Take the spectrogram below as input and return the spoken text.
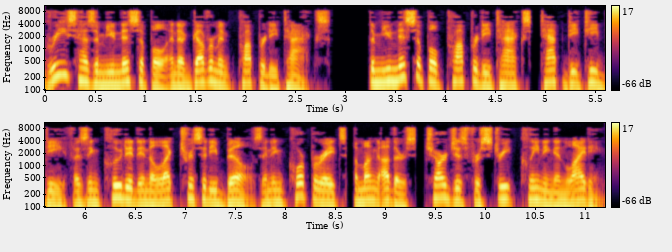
Greece has a municipal and a government property tax. The municipal property tax, TAP DTDF is included in electricity bills and incorporates, among others, charges for street cleaning and lighting.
